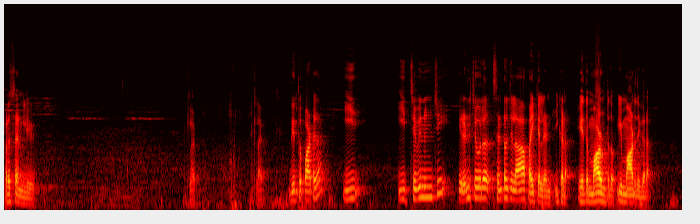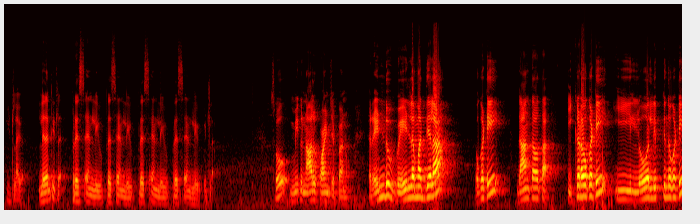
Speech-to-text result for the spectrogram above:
press and leave ఇట్లాగా ఇట్లాగా. దీంతో పాటుగా ఈ ఈ చెవి నుంచి ఈ రెండు చెవుల సెంటర్ నుంచి ఇలా పైకి వెళ్ళండి. ఇక్కడ ఏదో మాడు ఉంటుందో ఈ మాడు దగ్గర. ఇట్లాగా. లేదంటే ఇట్లా press and leave press and leave press and leave press and leave ఇట్లా. సో మీకు నాలుగు పాయింట్ చెప్పాను. రెండు వేళ్ళ మధ్యలో ఒకటి దాని తర్వాత ఇక్కడ ఒకటి ఈ లోవర్ లిప్ కింద ఒకటి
